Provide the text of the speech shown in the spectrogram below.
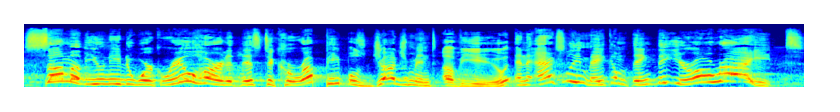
Some of you need to work real hard at this to corrupt people's judgment of you and actually make them think that you're all right.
